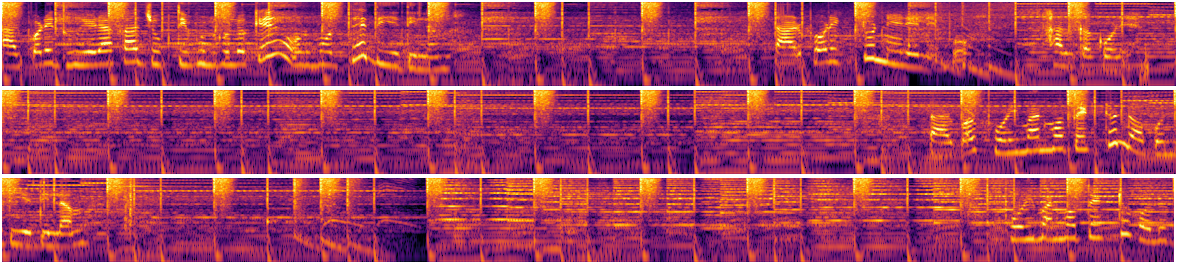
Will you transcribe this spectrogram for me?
তারপরে ধুয়ে রাখা যুক্তি ফুলগুলোকে ওর মধ্যে দিয়ে দিলাম। তারপর একটু নেড়ে নেব হালকা করে। তারপর পরিমাণ মতো একটু লবণ দিয়ে দিলাম। পরিমাণ মতো একটু হলুদ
